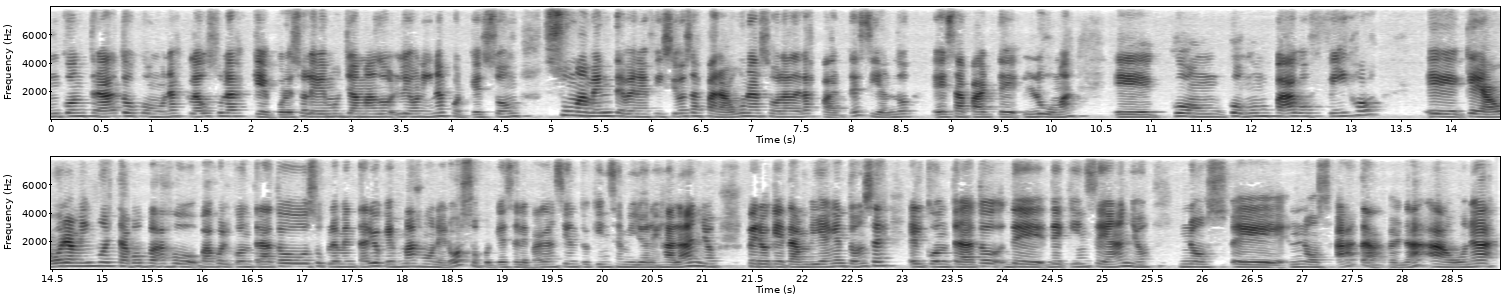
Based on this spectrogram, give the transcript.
un contrato con unas cláusulas que por eso le hemos llamado leoninas, porque son sumamente beneficiosas para una sola de las partes, siendo esa parte Luma, eh, con, un pago fijo. Eh, que ahora mismo estamos bajo, bajo el contrato suplementario que es más oneroso porque se le pagan 115 millones al año, pero que también entonces el contrato de, 15 años nos, eh, nos ata, ¿verdad? A una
